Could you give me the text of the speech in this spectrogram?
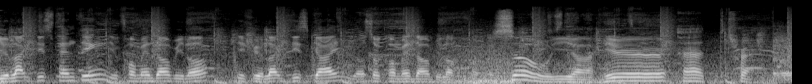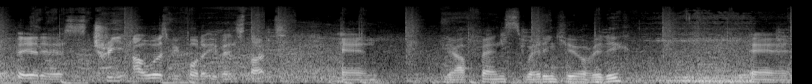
You like this painting? You comment down below. If you like this guy, you also comment down below. So we are here at the track. It is three hours before the event starts, and there are fans waiting here already. And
